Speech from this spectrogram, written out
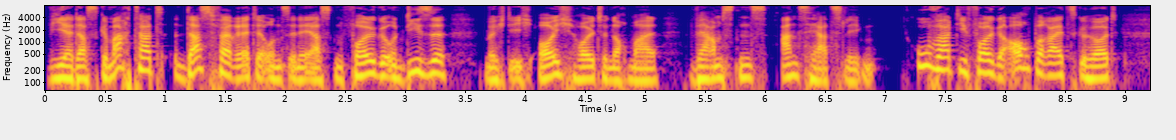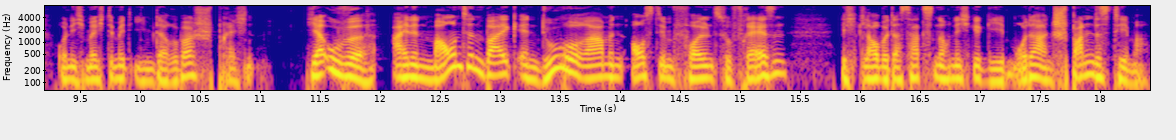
Wie er das gemacht hat, das verrät er uns in der ersten Folge und diese möchte ich euch heute nochmal wärmstens ans Herz legen. Uwe hat die Folge auch bereits gehört und ich möchte mit ihm darüber sprechen. Ja, Uwe, einen Mountainbike Enduro Rahmen aus dem Vollen zu fräsen, ich glaube, das hat es noch nicht gegeben, oder? Ein spannendes Thema.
